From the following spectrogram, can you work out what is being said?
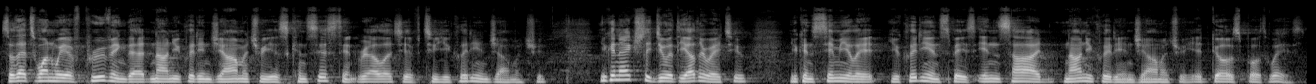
So that's one way of proving that non Euclidean geometry is consistent relative to Euclidean geometry. You can actually do it the other way, too. You can simulate Euclidean space inside non Euclidean geometry, it goes both ways.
